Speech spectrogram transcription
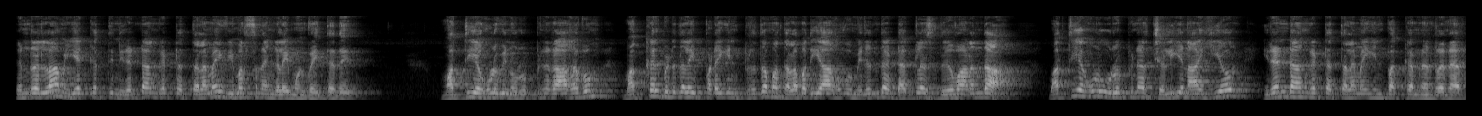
என்றெல்லாம் இயக்கத்தின் இரண்டாம் கட்ட தலைமை விமர்சனங்களை முன்வைத்தது. மத்திய குழுவின் உறுப்பினராகவும் மக்கள் விடுதலை படையின் பிரதம தளபதியாகவும் இருந்த டக்ளஸ் தேவானந்தா மத்திய குழு உறுப்பினர் செழியன் ஆகியோர் இரண்டாம் கட்ட தலைமையின் பக்கம் நின்றனர்.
